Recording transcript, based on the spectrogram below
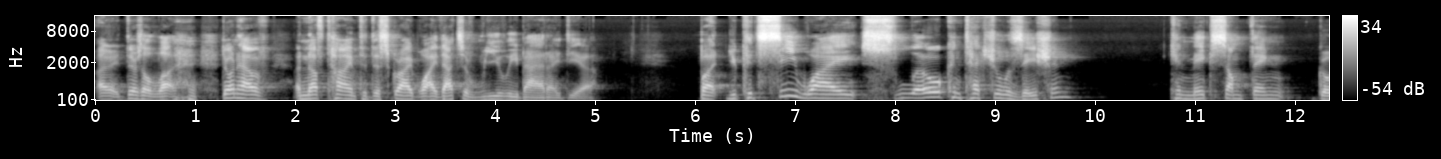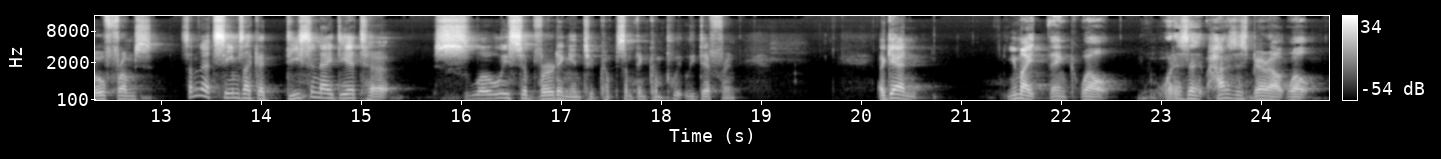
I, there's a lot, don't have enough time to describe why that's a really bad idea. But you could see why slow contextualization can make something go from something that seems like a decent idea to slowly subverting into something completely different. Again, you might think, well, what is it? How does this bear out? Well,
